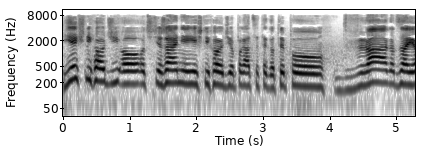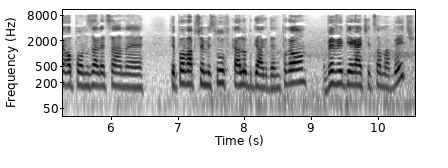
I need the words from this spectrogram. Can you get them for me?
Jeśli chodzi o odśnieżanie, jeśli chodzi o pracę tego typu, dwa rodzaje opon zalecane. Typowa przemysłówka lub Garden Pro. Wy wybieracie co ma być.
